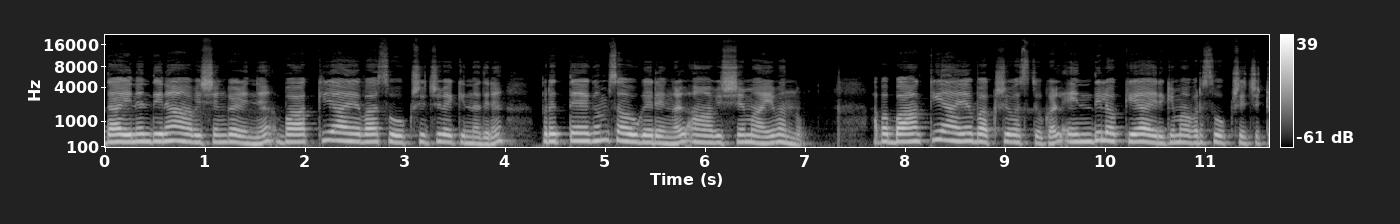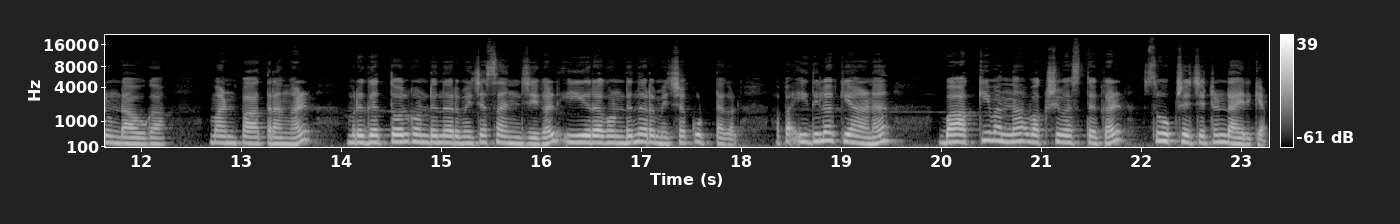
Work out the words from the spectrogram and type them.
ദൈനംദിന ആവശ്യം കഴിഞ്ഞ് ബാക്കിയായവ സൂക്ഷിച്ചു വയ്ക്കുന്നതിന് പ്രത്യേകം സൗകര്യങ്ങൾ ആവശ്യമായി വന്നു. അപ്പോൾ ബാക്കിയായ ഭക്ഷ്യവസ്തുക്കൾ എന്തിലൊക്കെയായിരിക്കും അവർ സൂക്ഷിച്ചിട്ടുണ്ടാവുക? മൺപാത്രങ്ങൾ മൃഗത്തോൽ കൊണ്ട് നിർമ്മിച്ച സഞ്ചികൾ ഈറ കൊണ്ട് നിർമ്മിച്ച കുട്ടകൾ. അപ്പം ഇതിലൊക്കെയാണ് ബാക്കി വന്ന ഭക്ഷ്യവസ്തുക്കൾ സൂക്ഷിച്ചിട്ടുണ്ടായിരിക്കാം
